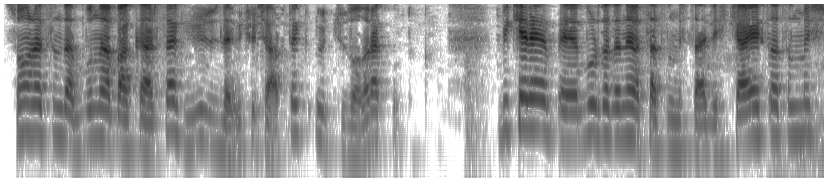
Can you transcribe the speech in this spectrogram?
Sonrasında buna bakarsak 100 ile 3'ü çarptık. 300 olarak bulduk. Bir kere e, burada da ne satılmış sadece? Hikaye satılmış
